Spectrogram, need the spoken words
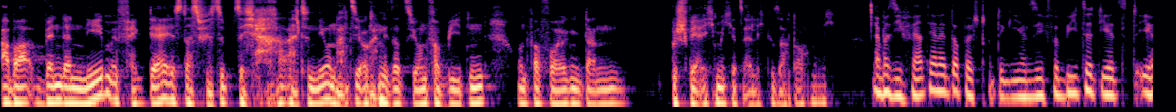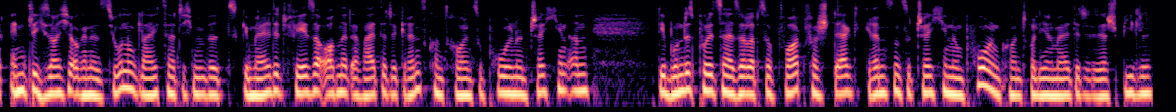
Aber wenn der Nebeneffekt der ist, dass wir 70 Jahre alte Neonazi-Organisationen verbieten und verfolgen, dann beschwere ich mich jetzt ehrlich gesagt auch nicht. Aber sie fährt ja eine Doppelstrategie. Also sie verbietet jetzt endlich solche Organisationen und gleichzeitig wird gemeldet, Faeser ordnet erweiterte Grenzkontrollen zu Polen und Tschechien an. Die Bundespolizei soll ab sofort verstärkt die Grenzen zu Tschechien und Polen kontrollieren, meldete der Spiegel.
